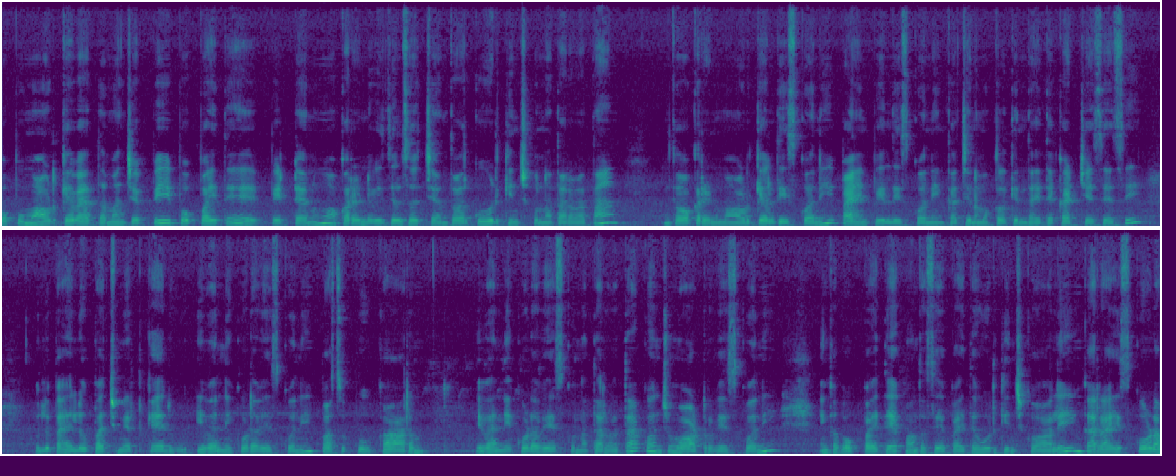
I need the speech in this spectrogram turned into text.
పప్పు మామిడికాయ వేద్దామని చెప్పి పప్పు అయితే పెట్టాను. ఒక రెండు విజిల్స్ వచ్చేంత వరకు ఉడికించుకున్న తర్వాత ఇంకా ఒక రెండు మామిడికాయలు తీసుకొని పైన పీలు తీసుకొని ఇంకా చిన్న ముక్కల కింద అయితే కట్ చేసేసి ఉల్లిపాయలు పచ్చిమిరపకాయలు ఇవన్నీ కూడా వేసుకొని పసుపు కారం ఇవన్నీ కూడా వేసుకున్న తర్వాత కొంచెం వాటర్ వేసుకొని ఇంకా పప్పు అయితే కొంతసేపు అయితే ఉడికించుకోవాలి. ఇంకా రైస్ కూడా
